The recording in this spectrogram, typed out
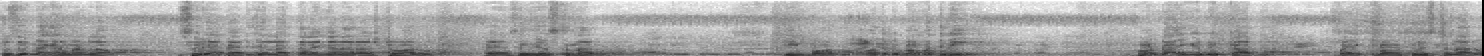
హుజూర్ నగర్ మండలం సూర్యాపేట జిల్లా తెలంగాణ రాష్ట్రం వారు కైవసం చేసుకున్నారు. ఈ మొదటి బహుమతిని హోండా యూనికార్న్ బైక్ బహుకరిస్తున్నారు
